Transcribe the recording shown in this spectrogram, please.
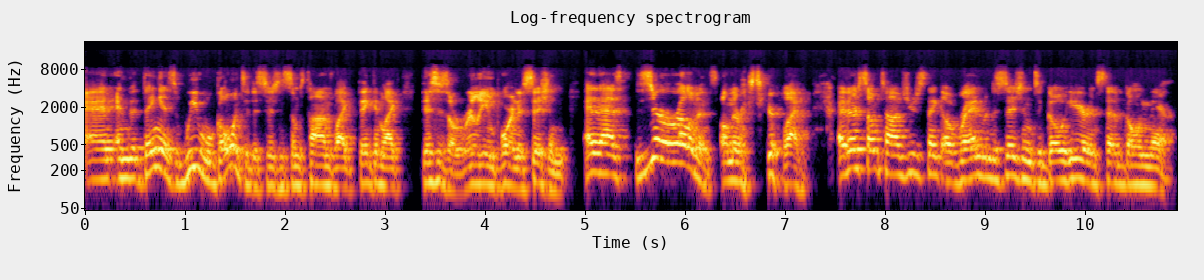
And and the thing is, we will go into decisions sometimes like thinking like this is a really important decision, and it has zero relevance on the rest of your life. And there's sometimes you just think a random decision to go here instead of going there.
